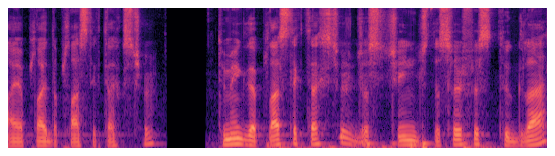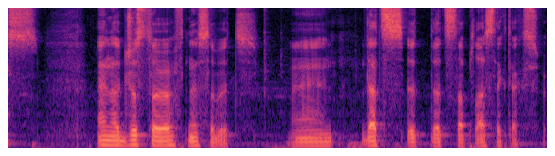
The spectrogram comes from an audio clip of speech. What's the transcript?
I applied the plastic texture. To make the plastic texture just change the surface to glass and adjust the roughness a bit and that's it that's the plastic texture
